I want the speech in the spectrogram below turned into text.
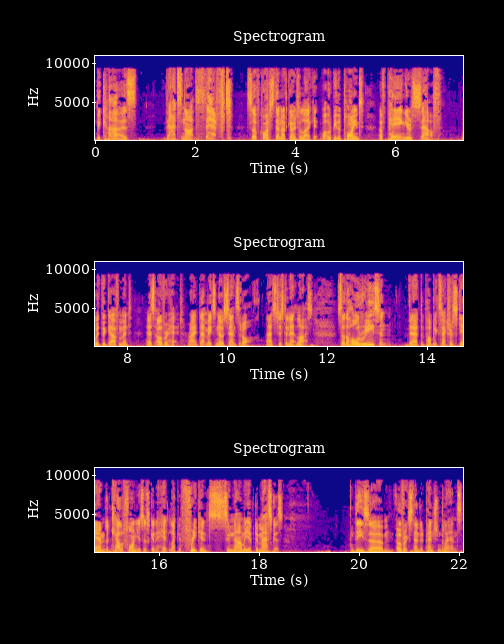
Because that's not theft. So of course they're not going to like it. What would be the point of paying yourself with the government as overhead, right? That makes no sense at all. That's just a net loss. So the whole reason that the public sector scams in California is just going to hit like a freaking tsunami of Damascus. These um, overextended pension plans.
